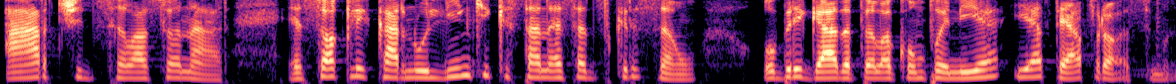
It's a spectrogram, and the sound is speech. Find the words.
Arte de Se Relacionar. É só clicar no link que está nessa descrição. Obrigada pela companhia e até a próxima.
